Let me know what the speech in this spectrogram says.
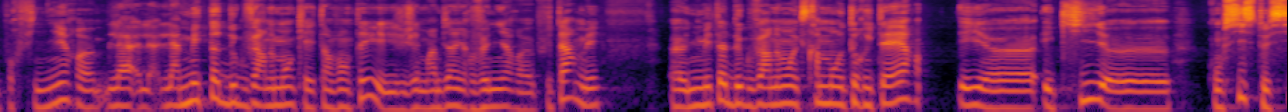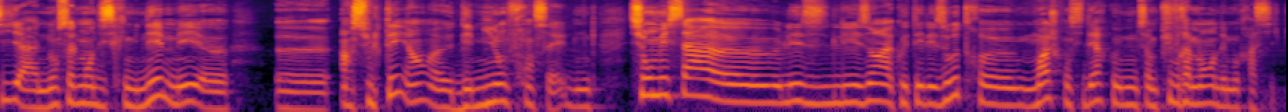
pour finir, la, méthode de gouvernement qui a été inventée, et j'aimerais bien y revenir plus tard, mais une méthode de gouvernement extrêmement autoritaire et, qui consiste aussi à non seulement discriminer, mais euh, insulter hein, euh, des millions de Français. Donc, si on met ça euh, les, uns à côté des autres, moi je considère que nous ne sommes plus vraiment en démocratie.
